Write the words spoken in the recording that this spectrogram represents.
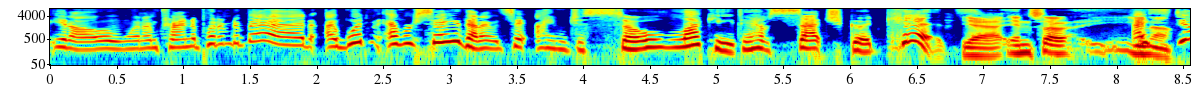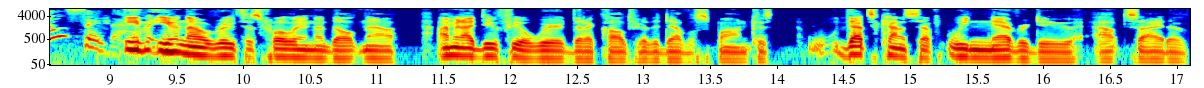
You know, when I'm trying to put them to bed, I wouldn't ever say that. I would say, "I'm just so lucky to have such good kids." Yeah, and so you I know, still say that. even even though Ruth is fully an adult now, I mean, I do feel weird that I called her the devil's spawn because that's the kind of stuff we never do outside of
